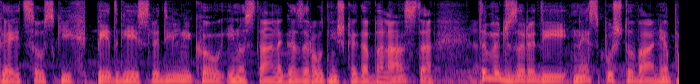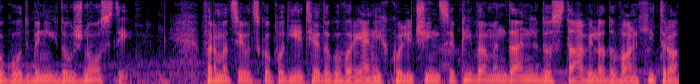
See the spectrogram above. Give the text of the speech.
gejcovskih 5G sledilnikov in ostalega zarotniškega balasta, temveč zaradi nespoštovanja pogodbenih dolžnosti. Farmacevtsko podjetje dogovorjenih količin cepiva menda ni dostavilo dovolj hitro,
